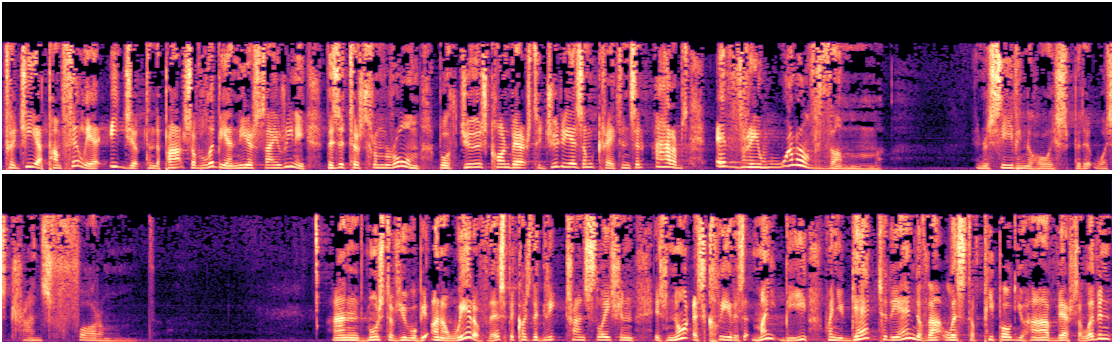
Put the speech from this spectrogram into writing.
Phrygia, Pamphylia, Egypt and the parts of Libya near Cyrene, visitors from Rome, both Jews, converts to Judaism, Cretans and Arabs, every one of them in receiving the Holy Spirit was transformed and most of you will be unaware of this because the Greek translation is not as clear as it might be. When you get to the end of that list of people, you have verse 11,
